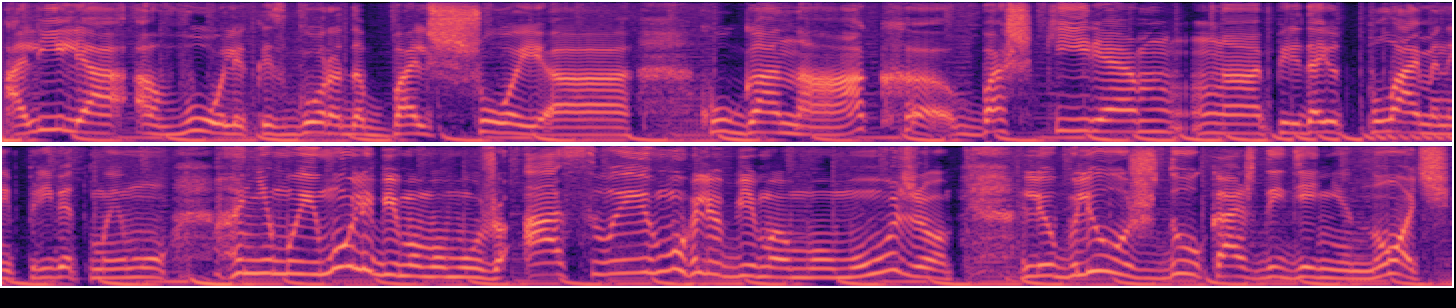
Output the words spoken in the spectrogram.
А Лилия Волик из города Большой э, Куганак, Башкирия, э, передает пламенный привет моему, не моему любимому мужу, а своему любимому мужу. Люблю, жду каждый день и ночь.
